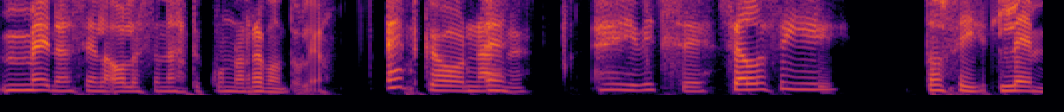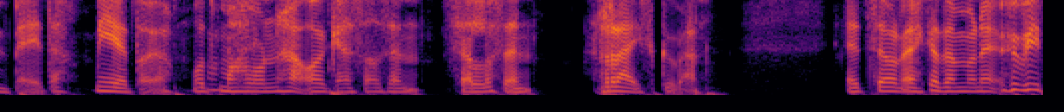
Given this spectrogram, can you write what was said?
meidän siellä ollessa nähty kunnon revontulia. Etkö ole nähnyt? En. Ei vitsi. Sellaisia tosi lempeitä mietoja, mutta okay. mä haluan nähdä oikein sellaisen, sellaisen räiskyvän. Että se on ehkä tämmöinen hyvin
